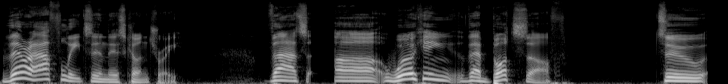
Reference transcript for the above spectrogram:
there are athletes in this country that are working their butts off to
